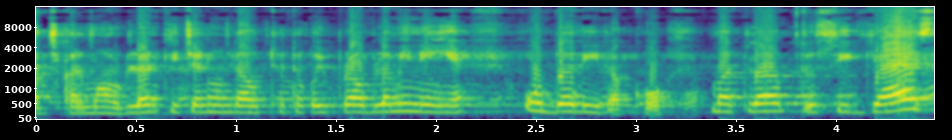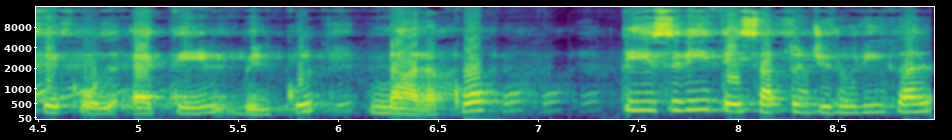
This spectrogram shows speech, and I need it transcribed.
ਅੱਜ ਕੱਲ ਮਾਡਲਰ ਕਿਚਨ ਹੁੰਦਾ ਉੱਥੇ ਤਾਂ ਕੋਈ ਪ੍ਰੋਬਲਮ ਹੀ ਨਹੀਂ ਹੈ ਉਧਰ ਹੀ ਰੱਖੋ। ਮਤਲਬ ਤੁਸੀਂ ਗੈਸ ਦੇ ਕੋਲ ਇਹ ਤੇਲ ਬਿਲਕੁਲ ਨਾ ਰੱਖੋ। ਤੀਸਰੀ ਤੇ ਸਭ ਤੋਂ ਜ਼ਰੂਰੀ ਗੱਲ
